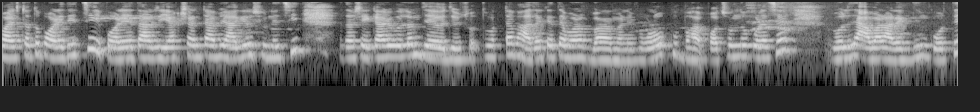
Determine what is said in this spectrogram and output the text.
ভয়েসটা তো পরে দিচ্ছি, পরে তার রিয়াকশানটা আমি আগেও শুনেছি। তো সেই কারণে বললাম যে যে থোরটা ভাজা খেতে আমার মানে বড় খুব পছন্দ করেছে। বলে যে আবার আরেকদিন করতে।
